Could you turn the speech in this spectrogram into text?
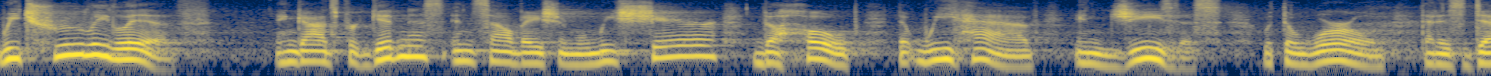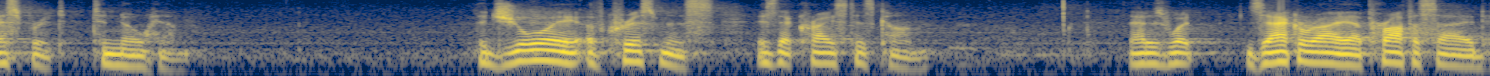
We truly live in God's forgiveness and salvation when we share the hope that we have in Jesus with the world that is desperate to know him. The joy of Christmas is that Christ has come. That is what Zechariah prophesied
